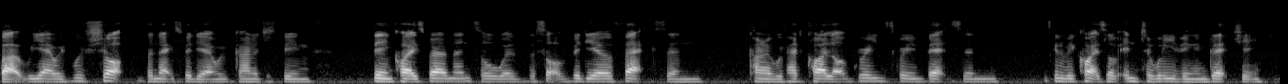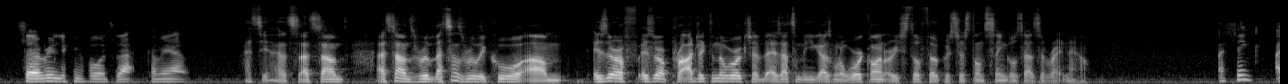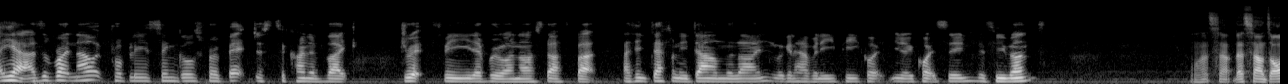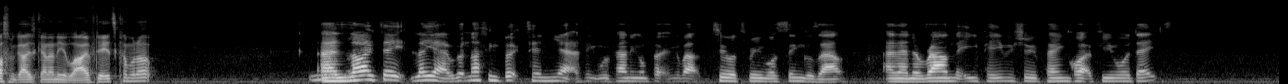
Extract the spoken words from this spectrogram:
But yeah, we've we've shot the next video, and we've kind of just been being quite experimental with the sort of video effects, and kind of we've had quite a lot of green screen bits, and it's going to be quite sort of interweaving and glitchy. So really looking forward to that coming out. That's yeah. That's, that sounds that sounds re- that sounds really cool. Um, is there a is there a project in the works? Is that something you guys want to work on, or are you still focused just on singles as of right now? I think uh, yeah, as of right now, it probably is singles for a bit, just to kind of like drip feed everyone our stuff. But I think definitely down the line, we're gonna have an EP quite you know quite soon, in a few months. Well, that sounds that sounds awesome, guys. Got any live dates coming up? And live date, yeah, we've got nothing booked in yet. I think we're planning on putting about two or three more singles out, and then around the EP, we should be playing quite a few more dates.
